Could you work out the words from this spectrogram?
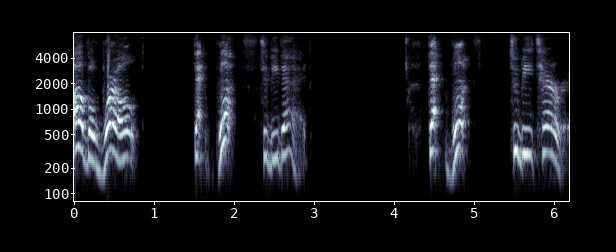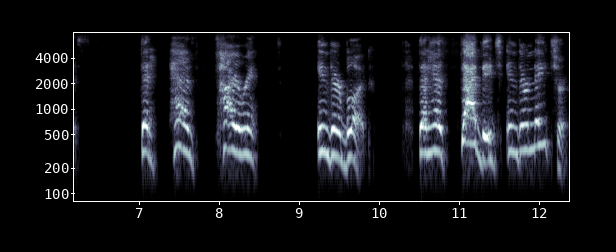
of a world that wants to be bad, that wants to be terrorists, that has tyrants in their blood, that has savage in their nature.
